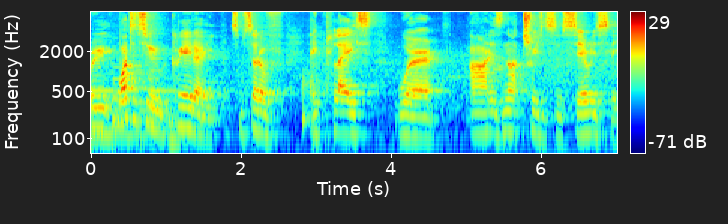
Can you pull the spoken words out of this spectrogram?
we wanted to create a some sort of a place where art is not treated so seriously.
